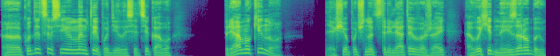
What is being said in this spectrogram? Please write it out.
А куди це всі менти поділися, цікаво? Прямо кіно. Якщо почнуть стріляти, вважай, вихідний заробив.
